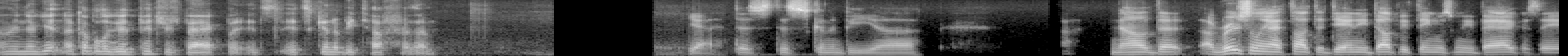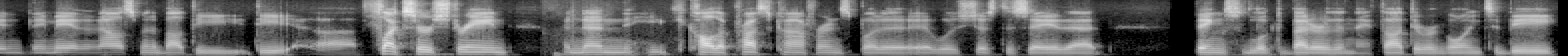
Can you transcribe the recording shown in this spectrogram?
I mean, they're getting a couple of good pitchers back, but it's it's going to be tough for them. Yeah, this this is going to be. Uh, now that originally I thought the Danny Duffy thing was going to be bad because they they made an announcement about the the uh, flexor strain, and then he called a press conference, but it, it was just to say that things looked better than they thought they were going to be.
